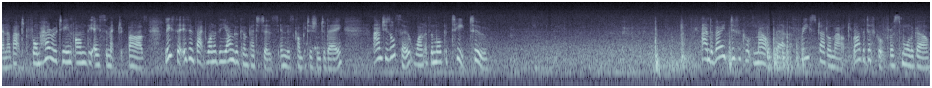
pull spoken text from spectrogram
And about to perform her routine on the asymmetric bars. Lisa is in fact one of the younger competitors in this competition today, and she's also one of the more petite too. And a very difficult mount there, a free straddle mount, rather difficult for a smaller girl.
